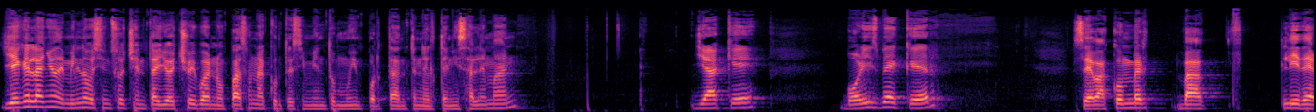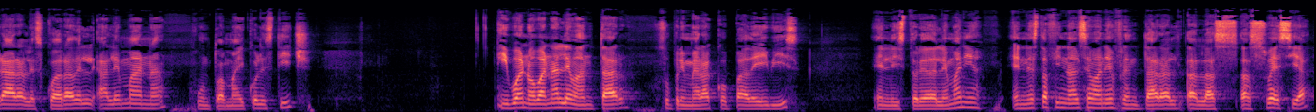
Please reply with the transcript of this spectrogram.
Llega el año de 1988 y bueno, pasa un acontecimiento muy importante en el tenis alemán, ya que Boris Becker se va a, va a liderar a la escuadra alemana junto a Michael Stitch y bueno, van a levantar su primera Copa Davis en la historia de Alemania. En esta final se van a enfrentar a, a Suecia,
